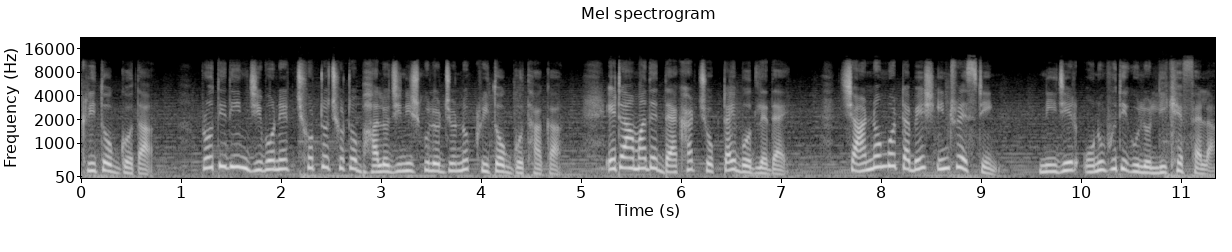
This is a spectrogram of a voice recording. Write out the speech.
কৃতজ্ঞতা। প্রতিদিন জীবনের ছোট ছোট ভালো জিনিসগুলোর জন্য কৃতজ্ঞ থাকা। এটা আমাদের দেখার চোখটাই বদলে দেয়। চার নম্বরটা বেশ ইন্টারেস্টিং নিজের অনুভূতিগুলো লিখে ফেলা।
